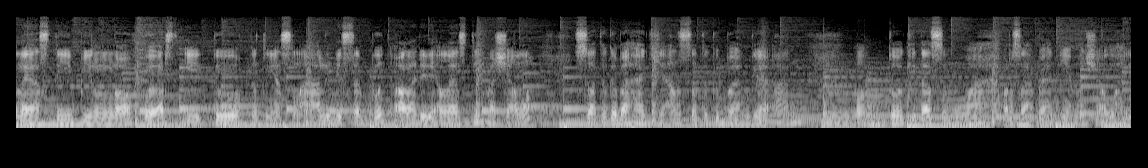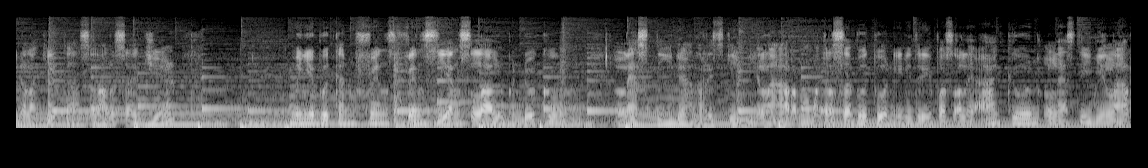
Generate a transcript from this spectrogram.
Lesti, Belovers Itu tentunya selalu disebut oleh Dedek Lesti. Masya Allah Suatu kebahagiaan, suatu kebanggaan untuk kita semua persahabat ya Masya Allah idola kita selalu saja menyebutkan fans-fans yang selalu mendukung Lesti dan Rizky Bilar. Momen tersebut pun ini direpost oleh akun Lesti Bilar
